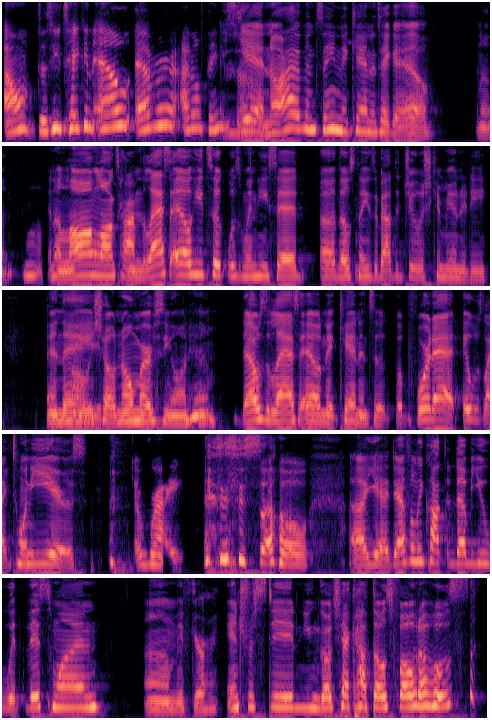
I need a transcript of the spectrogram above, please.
I don't. Does he take an L ever? I don't think so. Yeah, no, I haven't seen Nick Cannon take an L in a, mm. in a long, long time. The last L he took was when he said uh, those things about the Jewish community, and they oh, ain't yeah. show no mercy on him. That was the last L Nick Cannon took. But before that, it was like twenty years. Uh, right. so, uh, yeah, definitely caught the W with this one. Um, if you're interested, you can go check out those photos.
